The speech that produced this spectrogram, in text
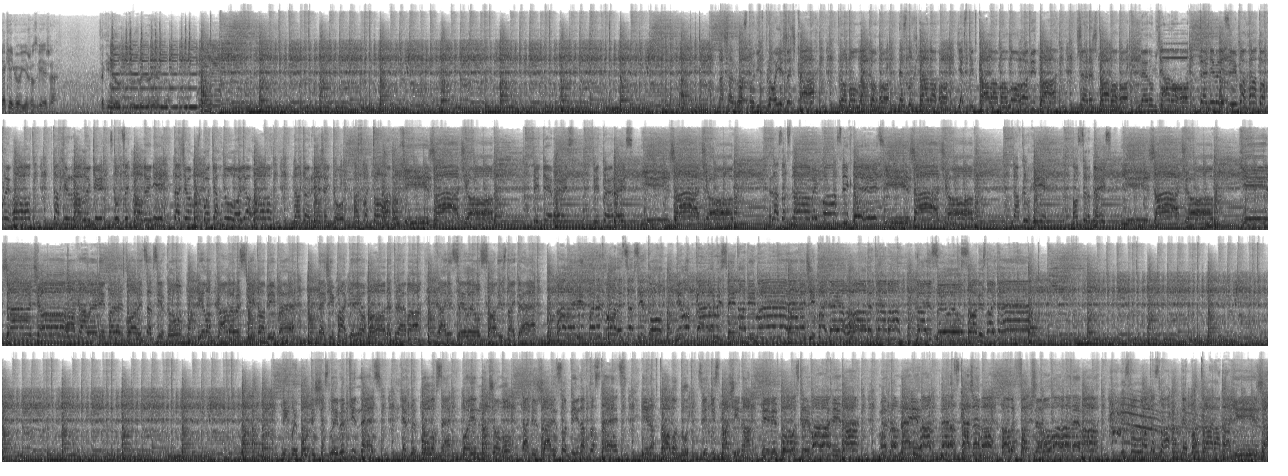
Jakiego jeżozwierza? Takiego dużego jego. Наша розповідь про їжачка, про маленького, неслухняного, як спіткала малого біда, вже не жвавого, не рум'яного, темні в лісі багато пригод, птахи равлики, скуци олені, та чомусь потягнуло його на доріженьку асфальтовану їжачок. Піднімись, підберись, їжачок. Разом з нами посміхнись, їжачок. Навкруги озирнись, їжачок, і лапками весь світ обійме. Не чіпайте його, не треба, хай він сили у собі знайде. Але він перетвориться в зірку і лапками весь світ обійме. Не чіпайте його, не треба, хай він сили у собі знайде. Міг би бути щасливим кінець, якби було все по-інакшому, та біжав він собі навпростець. І раптово тут звідки смачина, і відбулась кривава війна. Ми про неї вам не розкажемо, але факт вже малого нема. І сволота зла не покарана їжачок.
